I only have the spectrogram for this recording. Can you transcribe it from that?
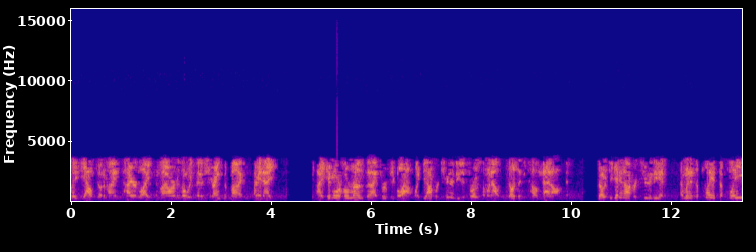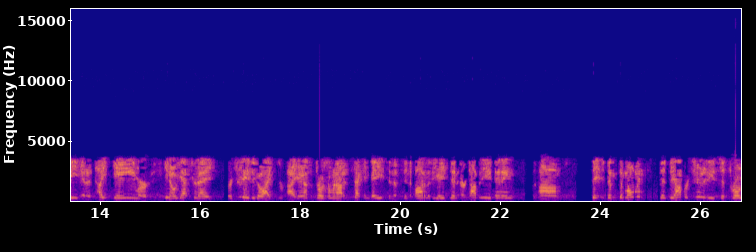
played the outfield in my entire life, and my arm has always been a strength of mine. I mean, I, I hit more home runs than I threw people out. Like the opportunity to throw someone out doesn't come that often. So to get an opportunity, and and when it's a play, it's a play in a tight game, or you know, yesterday or two days ago, I I got to throw someone out at second base in the in the bottom of the eighth in, or top of the eighth inning. Um, the, the the moment the the opportunities to throw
